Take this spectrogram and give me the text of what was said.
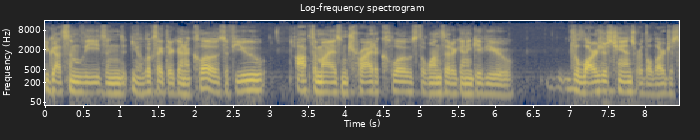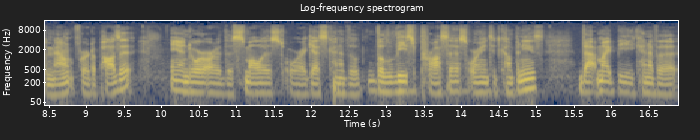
you got some leads and you know looks like they're going to close, if you optimize and try to close the ones that are going to give you the largest chance or the largest amount for a deposit and or are the smallest or I guess kind of the, the least process oriented companies, that might be kind of a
